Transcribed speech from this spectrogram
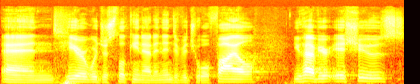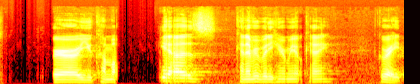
And here we're just looking at an individual file. You have your issues where you come up with ideas. Can everybody hear me okay? Great.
